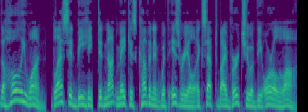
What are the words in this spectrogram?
The Holy One, blessed be He, did not make His covenant with Israel except by virtue of the oral law.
